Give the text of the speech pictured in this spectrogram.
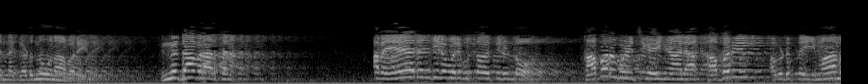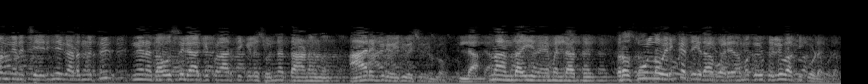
തന്നെ കിടന്നു എന്നാ പറയുന്നത്. എന്നിട്ടാ പ്രാർത്ഥന. അപ്പൊ ഏതെങ്കിലും ഒരു പുസ്തകത്തിലുണ്ടോ? ഖബർ കുഴിച്ചു കഴിഞ്ഞാൽ ആ ഖബറിൽ അവിടുത്തെ ഇമാം ഇങ്ങനെ ചെരിഞ്ഞു കടന്നിട്ട് ഇങ്ങനെ ദൗസിലാക്കി പ്രാർത്ഥിക്കൽ സുന്നത്താണെന്ന് ആരെങ്കിലും എഴുതി വെച്ചിട്ടുണ്ടോ? ഇല്ല. എന്നാ എന്താ ഈ നിയമല്ലാത്ത? റസൂളിനെ ഒരിക്കൽ ചെയ്താൽ പോരെ. നമുക്ക് തെളിവാക്കിക്കൂടെ?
